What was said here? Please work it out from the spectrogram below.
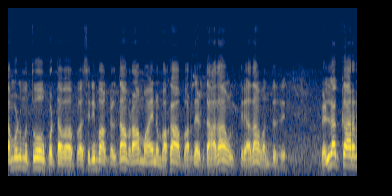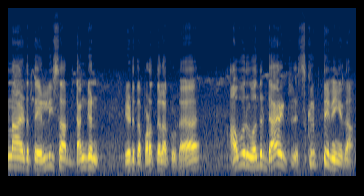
தமிழும் தூவப்பட்ட சினிமாக்கள் தான் ராமாயணம் மகாபாரதம் எடுத்து அதான் உங்களுக்கு தெரியும் அதான் வந்தது. வெள்ளக்காரனாக எடுத்த எல்லிசார் டங்கன் எடுத்த படத்தில் கூட அவர் வந்து டைரக்டர் ஸ்கிரிப்ட் இவங்க தான்.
